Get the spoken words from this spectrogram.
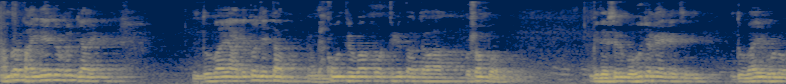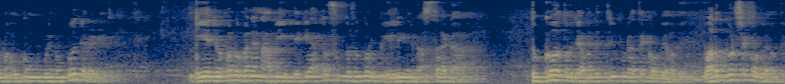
আমরা বাইরে যখন যাই, দুবাই আগে তো যেতাম মুখ্যমন্ত্রী হওয়ার পর থেকে তো যাওয়া অসম্ভব। বিদেশের বহু জায়গায় গেছি। দুবাই বলুন হংকং বলুন বহু জায়গায় গেছি। গিয়ে যখন ওখানে নামি, দেখি এত সুন্দর সুন্দর বিল্ডিং, রাস্তাঘাট। দুঃখ হতো যে আমাদের ত্রিপুরাতে কবে হবে, ভারতবর্ষে কবে হবে?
